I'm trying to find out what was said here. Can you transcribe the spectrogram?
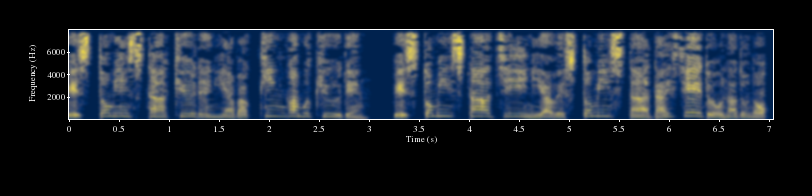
ウェストミンスター宮殿やバッキンガム宮殿、ウェストミンスター寺院やウェストミンスター大聖堂などの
